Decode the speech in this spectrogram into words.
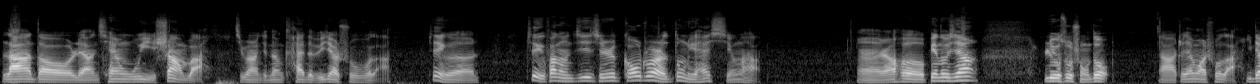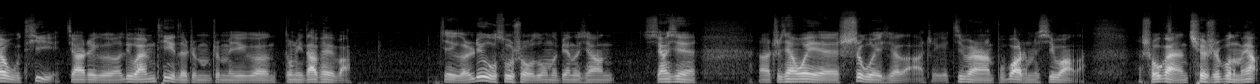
拉到两千五以上吧，基本上就能开的比较舒服了啊。这个这个发动机其实高转的动力还行哈，嗯，然后变速箱六速手动。啊，之前忘说了，1.5T 加这个 6MT 的这么这么一个动力搭配吧。这个六速手动的变速箱，相信啊，之前我也试过一些了啊，这个基本上不抱什么希望了。手感确实不怎么样，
